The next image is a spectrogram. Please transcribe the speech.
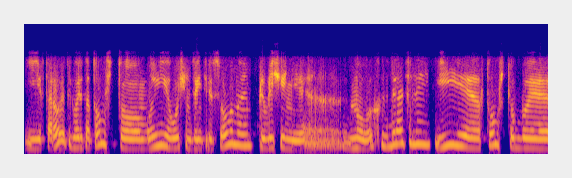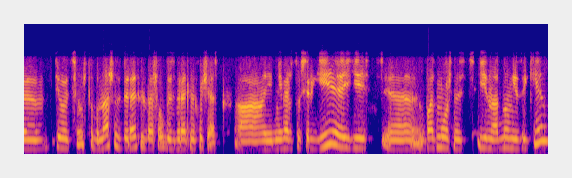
И второе, это говорит о том, что мы очень заинтересованы в привлечении новых избирателей и в том, чтобы сделать все, чтобы наш избиратель дошел до избирательных участков участках. А мне кажется, у Сергея есть э, возможность и на одном языке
